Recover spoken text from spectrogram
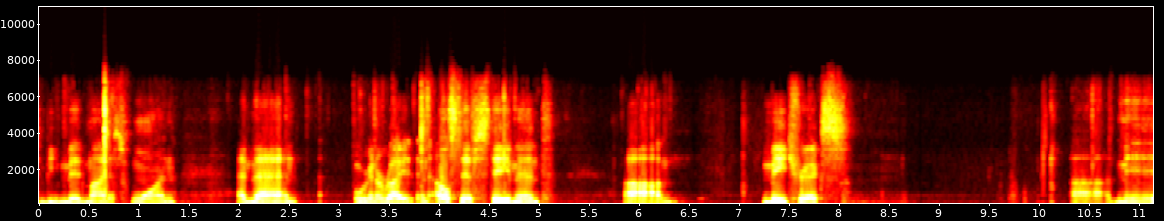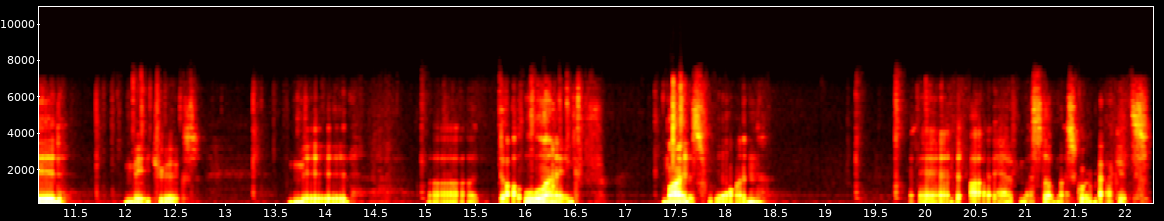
to be mid minus 1 and then we're going to write an else if statement um, matrix uh, mid matrix mid uh, dot length minus one. And I have messed up my square brackets.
